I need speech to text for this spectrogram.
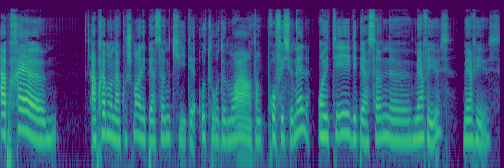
après, euh, après mon accouchement, les personnes qui étaient autour de moi en tant que professionnelle ont été des personnes euh, merveilleuses, merveilleuses.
